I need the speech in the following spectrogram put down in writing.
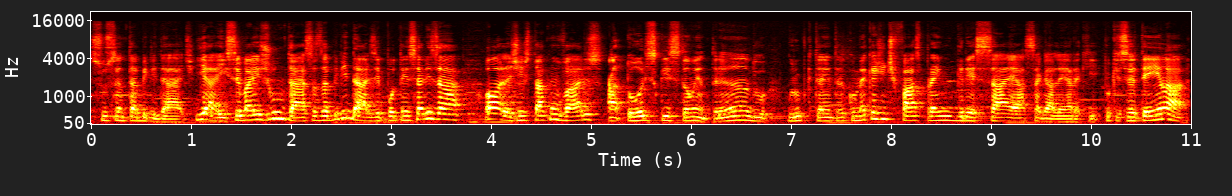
sustentabilidade. E aí você vai juntar essas habilidades e potencializar. Olha, a gente tá com vários atores que estão entrando, grupo que está entrando, como é que a gente faz para ingressar essa galera aqui? Porque você tem lá,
